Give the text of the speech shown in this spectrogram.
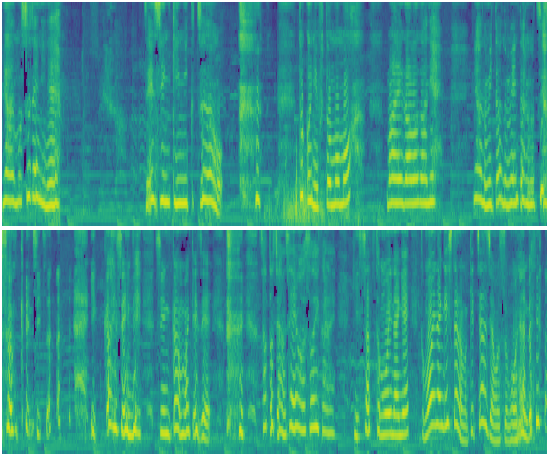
いや、もうすでにね、全身筋肉痛なの。特に太もも、前側がね、いや、あの、見たあのメンタルの強さを感じた。一回戦で瞬間負けぜ。さとちゃん線細いからね。必殺ともえ投げ。ともえ投げしたら負けちゃうじゃん、お相撲なんだけど。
